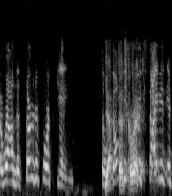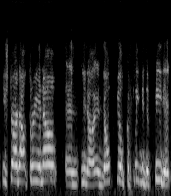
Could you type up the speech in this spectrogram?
around the third or fourth game. So Yep, don't get correct. too excited if you start out three and zero, and you know, and don't feel completely defeated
